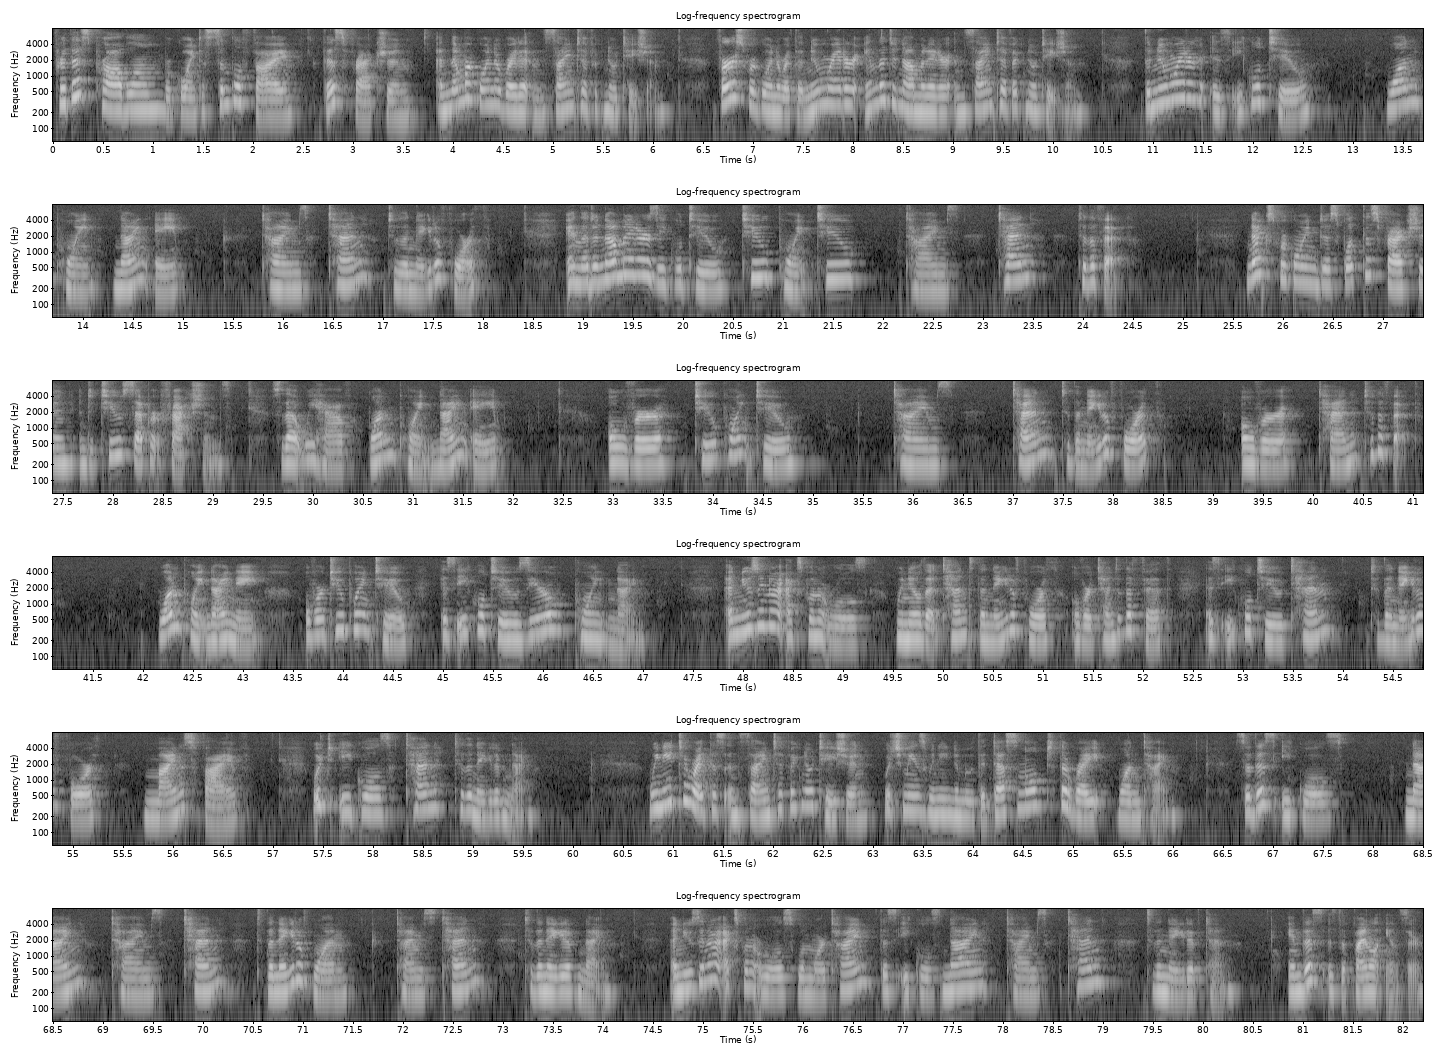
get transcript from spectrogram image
For this problem, we're going to simplify this fraction, and then we're going to write it in scientific notation. First, we're going to write the numerator and the denominator in scientific notation. The numerator is equal to 1.98 times 10 to the negative fourth, and the denominator is equal to 2.2 times 10 to the fifth. Next, we're going to split this fraction into two separate fractions so that we have 1.98 over 2.2 times 10 to the negative fourth over 10 to the fifth. 1.98 over 2.2 is equal to 0.9. And using our exponent rules, we know that 10 to the negative fourth over 10 to the fifth is equal to 10 to the negative fourth minus 5, which equals 10 to the negative 9. We need to write this in scientific notation, which means we need to move the decimal to the right one time. So this equals 9 times 10 to the negative 1 times 10 to the negative 9. And using our exponent rules one more time, this equals 9 times 10 to the negative 10. And this is the final answer.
